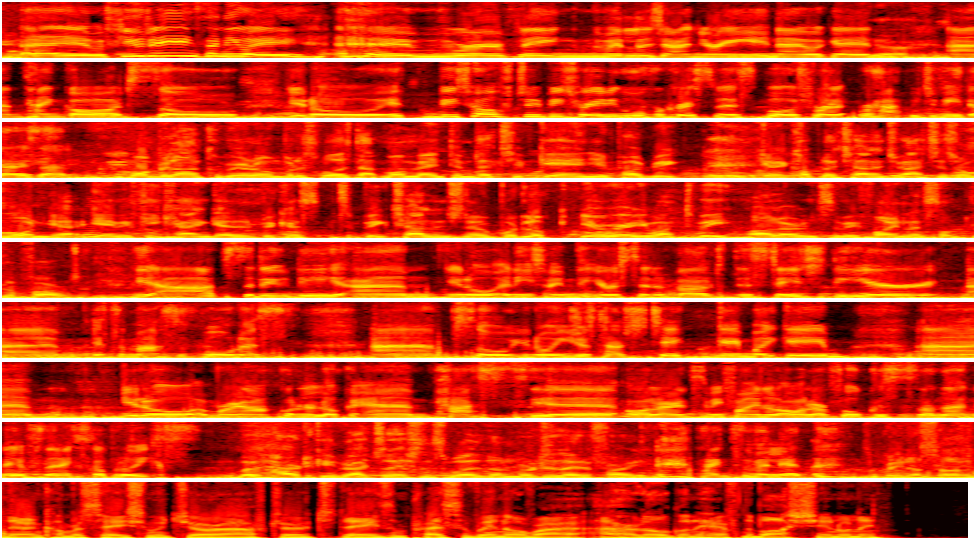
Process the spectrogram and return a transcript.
Um, a few days anyway. Um, we're playing in the middle of January now again, Yeah. and thank God. So you know, it'd be tough to be training over Christmas, but we're, we're happy to be there as well. Won't be long coming around, but I suppose that momentum that you've gained, you'll probably get a couple of challenge matches or one game if you can get it because it's a big challenge now. But look, you're where you want to be. All Ireland semi final, it's something to look forward to. Yeah, absolutely. Um, you know, anytime that you're still involved at this stage of the year, um, it's a massive bonus. Um, so you know, you just have to take game by game. Um, you know, and we're not going to look um, past the All Ireland semi final. All our focus is on that now for the next couple of weeks. Well, hearty congratulations. Well done. We're delighted for you. Thanks a million. Bríd O'Sullivan there in conversation with Jura after today's impressive win over Aherlow. Going to hear from the boss, Shane O'Neill.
